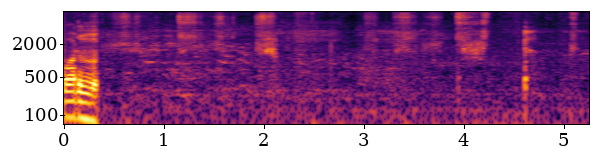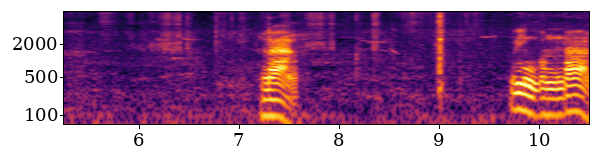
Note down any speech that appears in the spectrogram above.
บน ล่าง วิ่งบนล่าง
